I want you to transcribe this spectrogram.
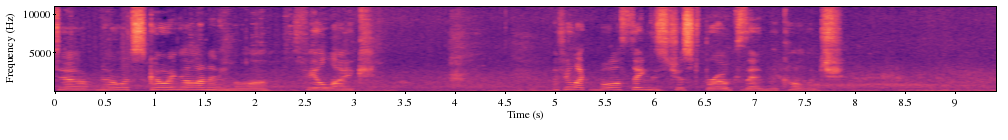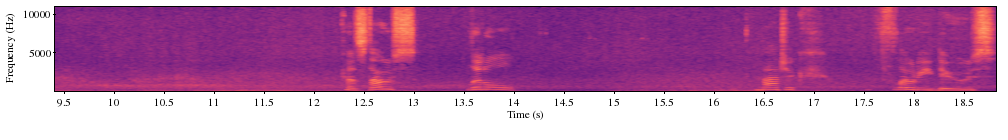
Don't know what's going on anymore. Feel like... I feel like more things just broke than the college. Because those little magic floaty doos,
